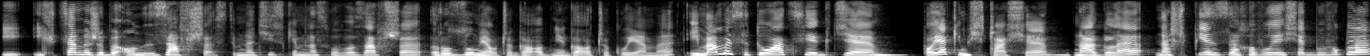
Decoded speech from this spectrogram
i, i chcemy, żeby on zawsze, z tym naciskiem na słowo zawsze, rozumiał, czego od niego oczekujemy. I mamy sytuację, gdzie po jakimś czasie nagle nasz pies zachowuje się jakby w ogóle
